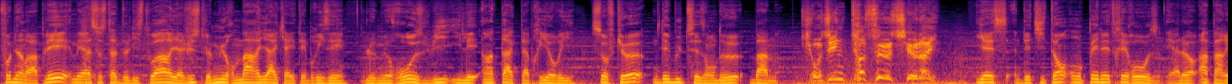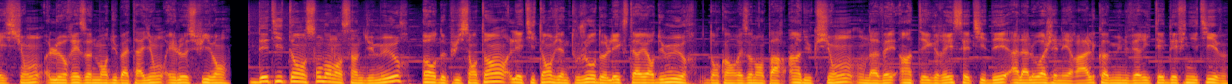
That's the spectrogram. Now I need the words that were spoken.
Faut bien le rappeler, mais à ce stade de l'histoire, il y a juste le mur Maria qui a été brisé. Le mur rose, lui, il est intact a priori. Sauf que, début de saison 2, bam. Yes, des titans ont pénétré Rose, et à leur apparition, le raisonnement du bataillon est le suivant. Des titans sont dans l'enceinte du mur, or depuis 100 ans, les titans viennent toujours de l'extérieur du mur, donc en raisonnant par induction, on avait intégré cette idée à la loi générale comme une vérité définitive.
